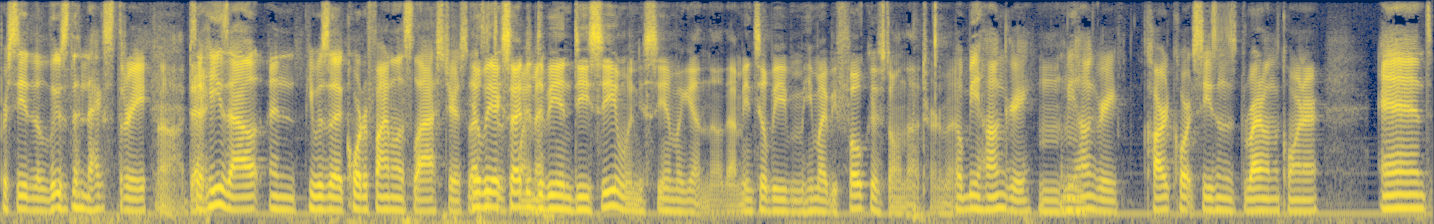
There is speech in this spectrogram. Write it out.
proceeded to lose the next three Ah, so he's out and he was a quarterfinalist last year so He'll be excited to be in DC when you see him again, though. That means he'll be he might be focused on that tournament. He'll be hungry. He'll Mm-hmm. be hungry. Hard court season's right around the corner. And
